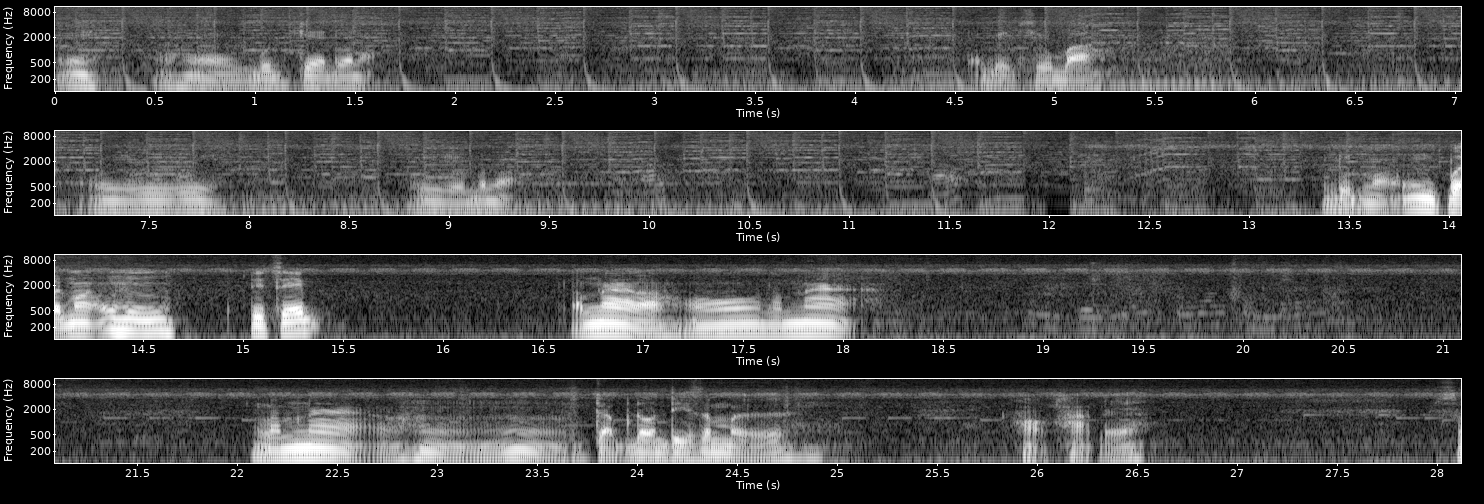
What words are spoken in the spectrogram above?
เฮ้ยโอ้โหบุญเกตวะน่ะตะเบิดชิวบาอุ้ยอุ้ยอุ้ยอุ้ยเดี๋ยวมันอะหลุดมาอือเปิดมาอือติดเซฟล้ำหน้าเหรออ๋อล้ำหน้าล้ำหน้าจับโดนตีเสมอหอกหักเลย ส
